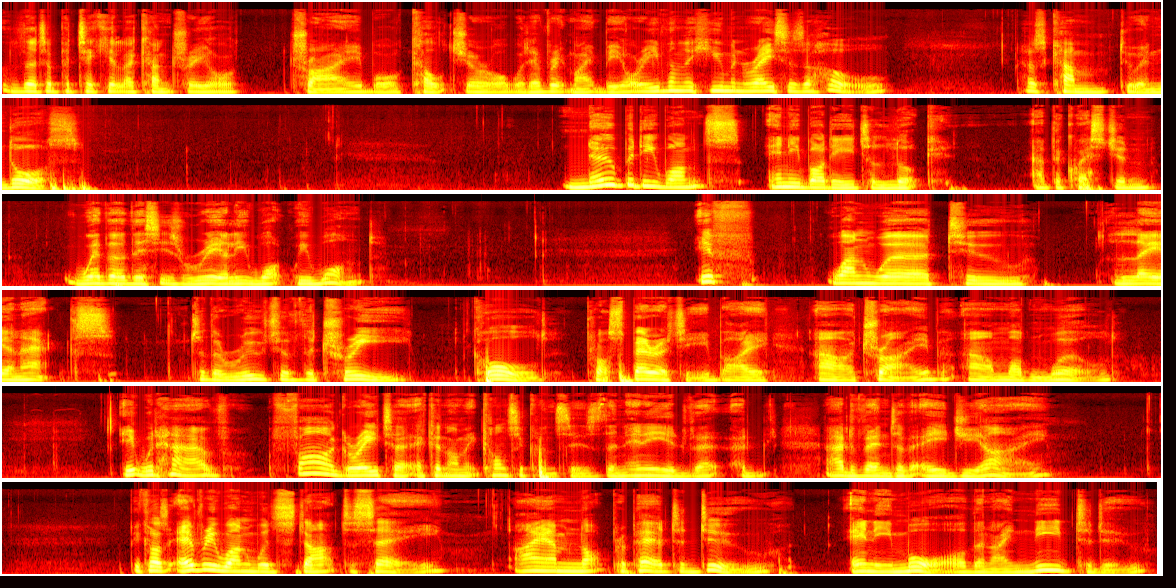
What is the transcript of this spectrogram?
that a particular country or tribe or culture or whatever it might be, or even the human race as a whole, has come to endorse. Nobody wants anybody to look at the question whether this is really what we want. If one were to lay an axe to the root of the tree called prosperity by our tribe, our modern world, it would have far greater economic consequences than any advent of AGI, because everyone would start to say, I am not prepared to do any more than I need to do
